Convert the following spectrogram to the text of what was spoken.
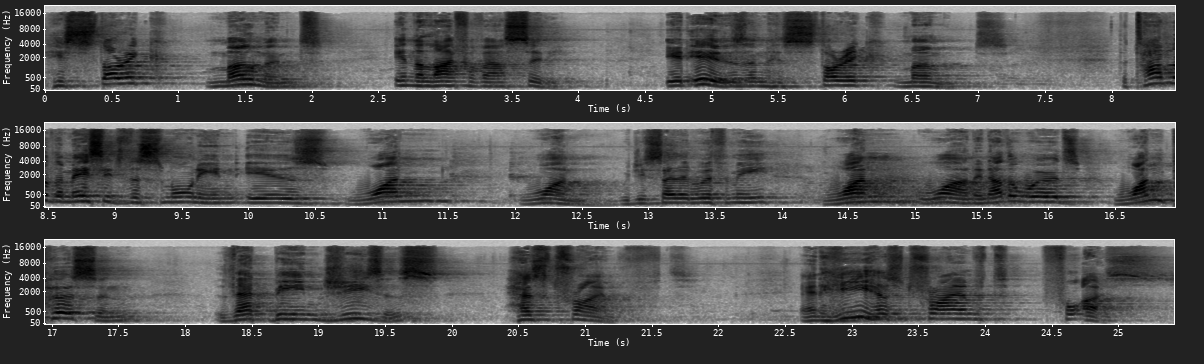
historic moment in the life of our city. It is an historic moment. The title of the message this morning is One Won. Would you say that with me? One Won. In other words, one person, that being Jesus, has triumphed. And he has triumphed for us.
